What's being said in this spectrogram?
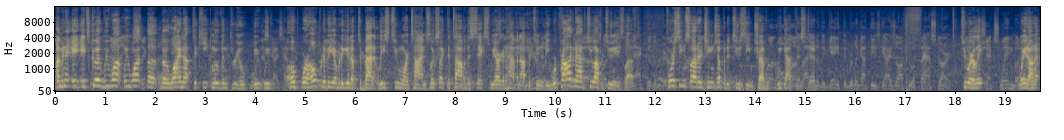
I mean, it, it's good. We want we want the the lineup to keep moving through. We we hope we're hoping to be able to get up to bat at least two more times. Looks like the top of the six. We are going to have an opportunity. We're probably going to have two opportunities left. Four seam slider, change up into two seam. Trev, we got this, dude. Too early. Wait on it.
